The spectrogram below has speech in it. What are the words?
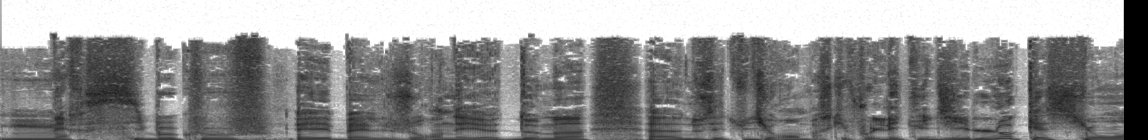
Merci beaucoup. Et belle journée demain. Euh, nous étudierons, parce qu'il faut l'étudier, location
